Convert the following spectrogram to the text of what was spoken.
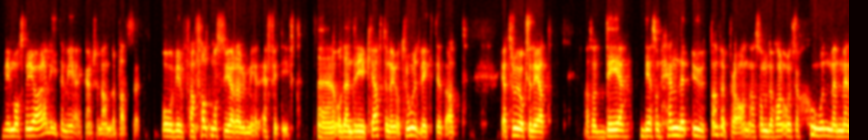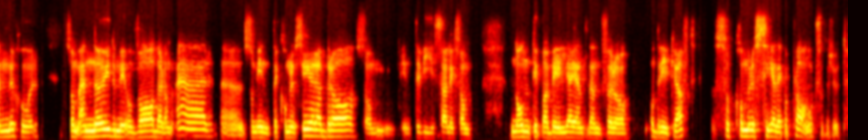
vi måste göra lite mer kanske än andra platser. Och vi framförallt måste göra det mer effektivt. Eh, och den drivkraften är otroligt viktigt att jag tror också det att alltså det, det som händer utanför plan, alltså om du har en organisation med människor som är nöjd med att vara där de är, eh, som inte kommunicerar bra, som inte visar liksom någon typ av vilja egentligen för att, och drivkraft, så kommer du se det på plan också till slut.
